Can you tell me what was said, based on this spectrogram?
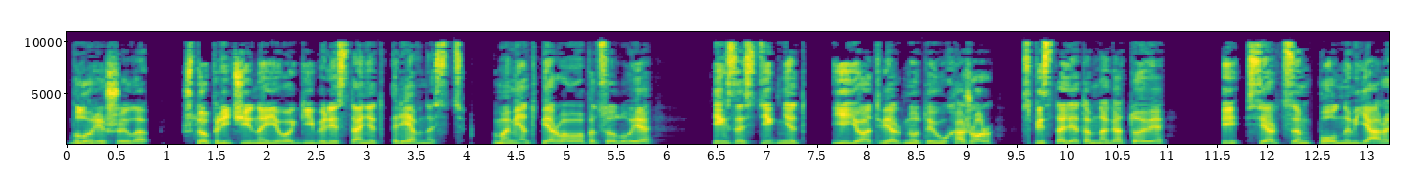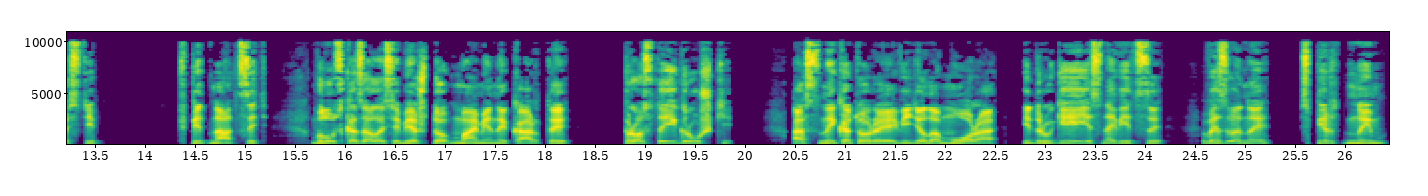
Блу решила, что причиной его гибели станет ревность. В момент первого поцелуя их застигнет ее отвергнутый ухажер с пистолетом наготове и сердцем полным ярости. В 15 Блу сказала себе, что мамины карты – просто игрушки, а сны, которые видела Мора и другие ясновидцы, вызваны спиртным,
